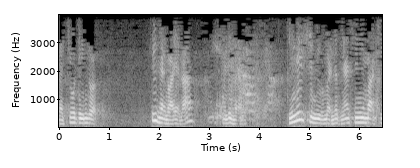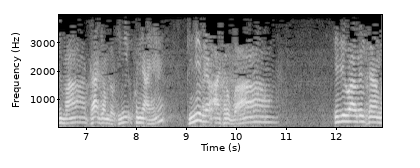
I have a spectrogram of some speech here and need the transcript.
များကြိုတင်ပြီးတော့သိနိုင်ပါရဲ့လားမသိနိုင်ဘူးဒီနေ့ရှင်ပြီမဲ့လက်ပြန်ရှင်မှရှင်မှာဒါကြောင့်မလို့ဒီနေ့အခွင့်ရရင်ဒီနေ့ပဲအာထုတ်ပါဒီဇဝကိစ္စမ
